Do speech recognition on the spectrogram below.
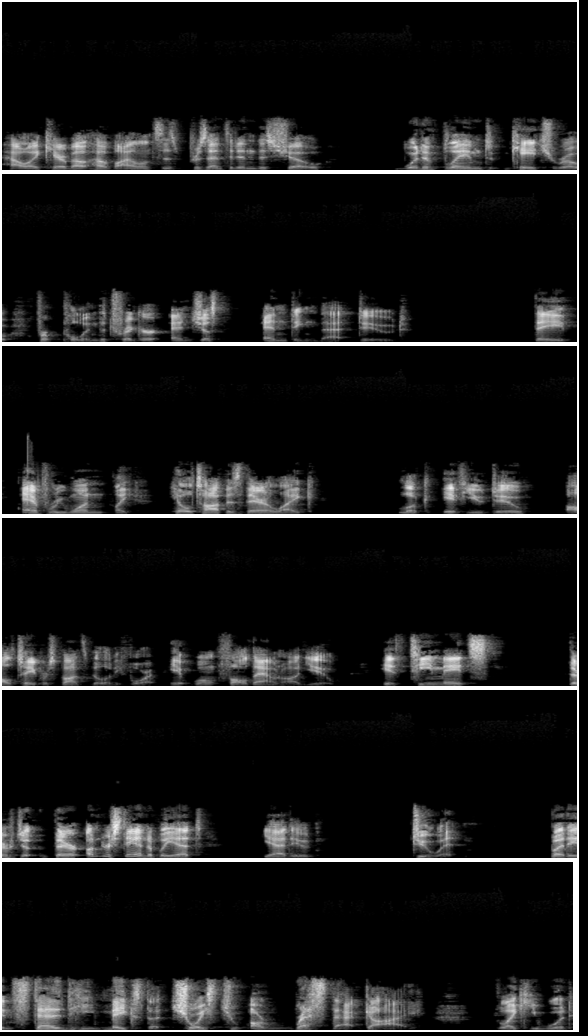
how I care about how violence is presented in this show, would have blamed Keiichiro for pulling the trigger and just ending that dude. They everyone like Hilltop is there like look, if you do, I'll take responsibility for it. It won't fall down on you. His teammates they're just, they're understandably at yeah, dude, do it. But instead he makes the choice to arrest that guy like he would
